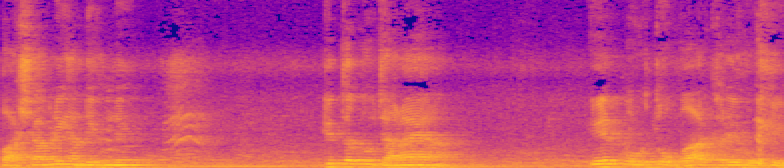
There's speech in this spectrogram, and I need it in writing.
ਭਾਸ਼ਾ ਵੀ ਨਹੀਂ ਆਉਂਦੀ ਹੁੰਦੀ। ਕਿੱਧਰ ਨੂੰ ਜਾਣਾ ਆ? 에어ਪੋਰਟ ਤੋਂ ਬਾਹਰ ਖੜੇ ਹੋ ਕੇ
